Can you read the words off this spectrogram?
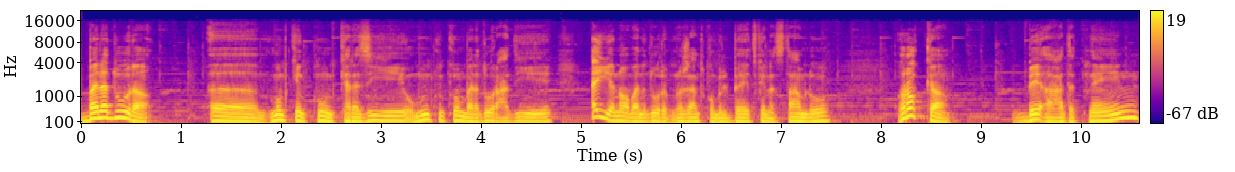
بندورة آه، ممكن تكون كرزية وممكن تكون بندورة عادية. أي نوع بندورة بنوجد عندكم بالبيت فينا نستعمله ركة باقة عدد اثنين.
